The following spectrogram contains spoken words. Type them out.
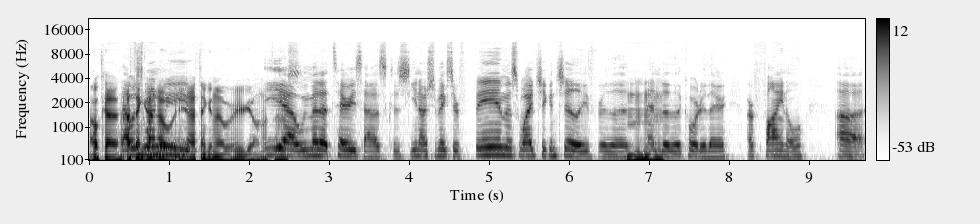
Okay, I think I know. Where, we- yeah, I think I know where you're going with yeah, this. Yeah, we met at Terry's house because you know she makes her famous white chicken chili for the Mhm. end of the quarter there, our final. Uh,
